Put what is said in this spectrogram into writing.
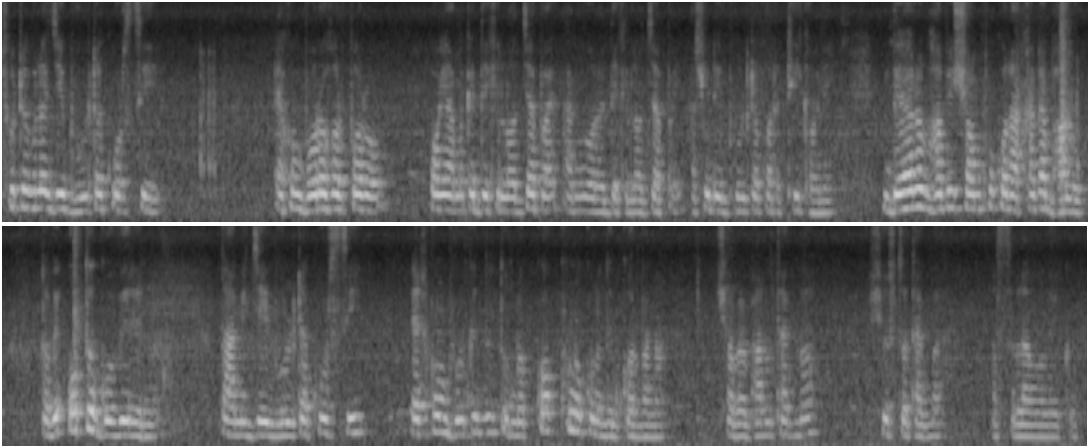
ছোটোবেলায় যে ভুলটা করছি এখন বড় হওয়ার পরও ওই আমাকে দেখে লজ্জা পায়, আমি ওরা দেখে লজ্জা পাই। আসলে ভুলটা করা ঠিক হয়নি। দেয়ারভাবে ভাবি সম্পর্ক রাখাটা ভালো, তবে অত গভীরের না। তা আমি যে ভুলটা করছি, এরকম ভুল কিন্তু তোমরা কখনো কোনো দিন করবা না। সবাই ভালো থাকবা, সুস্থ থাকবা। আসসালামু আলাইকুম।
